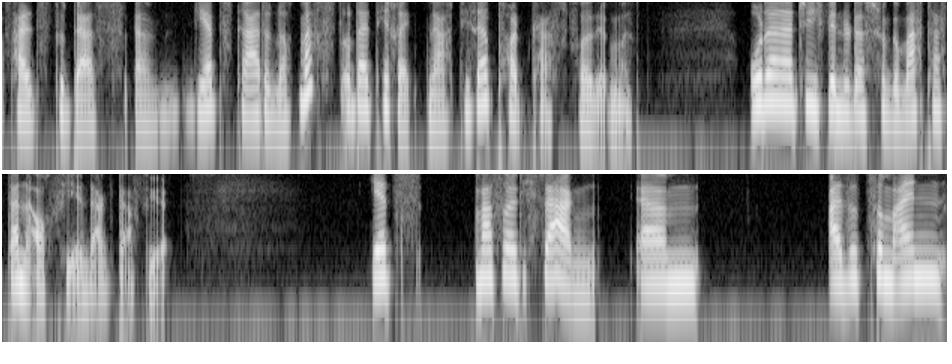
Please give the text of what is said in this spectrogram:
falls du das ähm, jetzt gerade noch machst oder direkt nach dieser Podcast-Folge machst. Oder natürlich, wenn du das schon gemacht hast, dann auch vielen Dank dafür. Jetzt, was sollte ich sagen? Ähm, also zum einen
